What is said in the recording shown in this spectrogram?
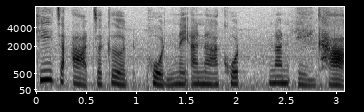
ที่จะอาจจะเกิดผลในอนาคตนั่นเองค่ะ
